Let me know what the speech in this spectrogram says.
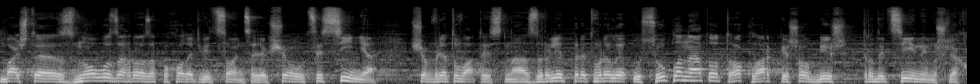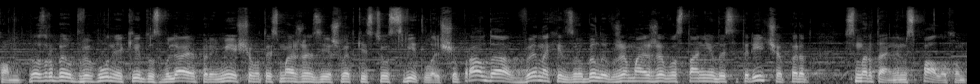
Бачите, знову загроза походить від сонця. Якщо у це сіння, щоб врятуватись на зореліт, перетворили усю планету, то Кларк пішов більш традиційним шляхом. Розробив двигун, який дозволяє переміщуватись майже зі швидкістю світла. Щоправда, винахід зробили вже майже в останні десятиріччя перед смертельним спалахом.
